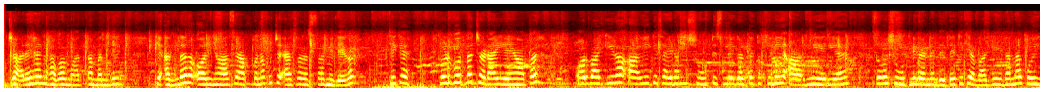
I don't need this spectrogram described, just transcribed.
जा रहे हैं नवा माता मंदिर के अंदर और यहाँ से आपको ना कुछ ऐसा रास्ता मिलेगा, ठीक है? थोड़ी बहुत ना चढ़ाई है यहाँ पर और बाकी ना आगे की साइड हम शूट इसलिए करते क्योंकि ना ये आर्मी एरिया है तो वो शूट नहीं करने देते, ठीक है? बाकी इधर ना कोई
